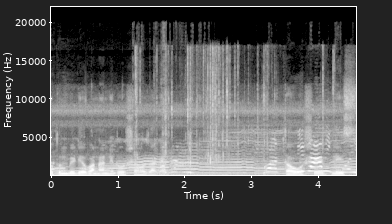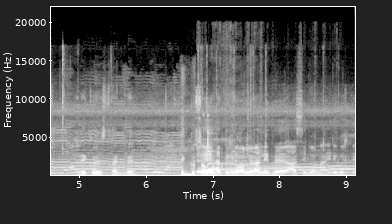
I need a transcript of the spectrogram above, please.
নতুন ভিডিও বানানোর উৎসাহ জাগায়। তো অবশ্যই প্লিজ রিকোয়েস্ট থাকবে। একটু সাপোর্ট করে বলে। রানী আসিল না এটা করতে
